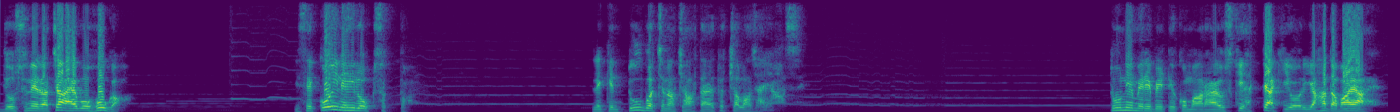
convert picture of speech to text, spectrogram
जो उसने रचा है, वो होगा। इसे कोई नहीं रोक सकता। लेकिन तू बचना चाहता है तो चला जा यहाँ से। तूने मेरे बेटे को मारा है, उसकी हत्या की और यहाँ दबाया है,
